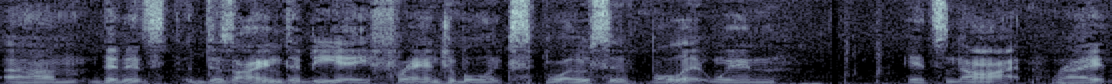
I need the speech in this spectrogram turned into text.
um, that it's designed to be a frangible explosive bullet when it's not, right?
